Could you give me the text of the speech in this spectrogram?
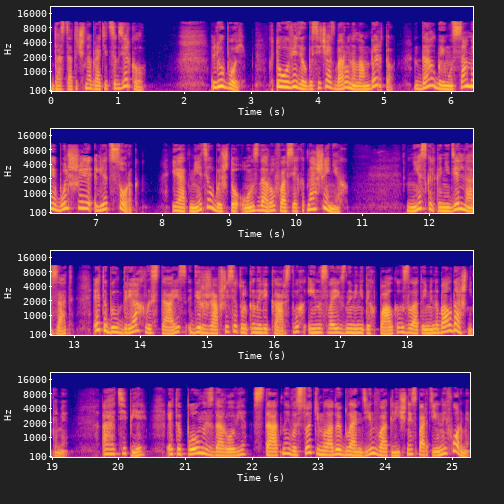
Достаточно обратиться к зеркалу. Любой, кто увидел бы сейчас барона Ламберто, дал бы ему самое большее лет сорок и отметил бы, что он здоров во всех отношениях. Несколько недель назад это был дряхлый старец, державшийся только на лекарствах и на своих знаменитых палках с золотыми набалдашниками. А теперь это полный здоровья, статный, высокий молодой блондин в отличной спортивной форме.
